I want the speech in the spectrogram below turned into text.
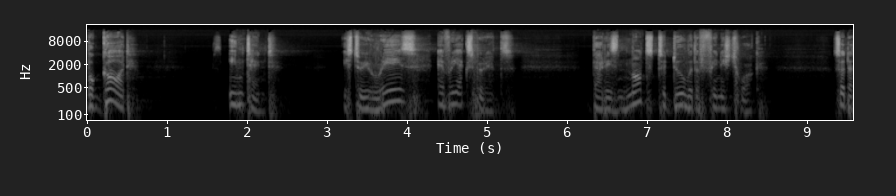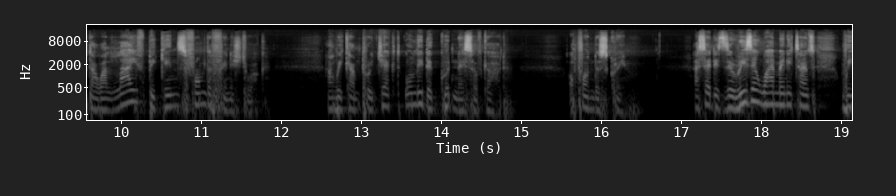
But God's intent is to erase every experience that is not to do with the finished work so that our life begins from the finished work and we can project only the goodness of God upon the screen. I said it's the reason why many times we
